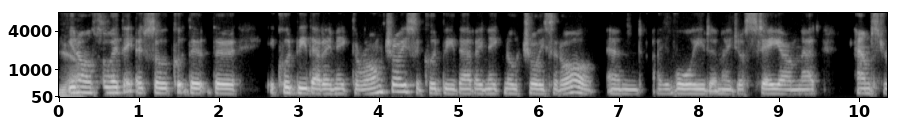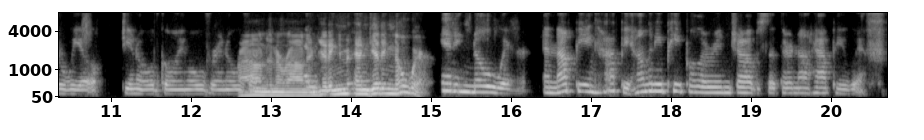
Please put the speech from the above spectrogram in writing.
Yeah. You know, so I think so. It could, the the it could be that I make the wrong choice. It could be that I make no choice at all, and I avoid and I just stay on that hamster wheel. You know, of going over and over, round and around, and, and getting and getting nowhere. Getting nowhere and not being happy. How many people are in jobs that they're not happy with?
